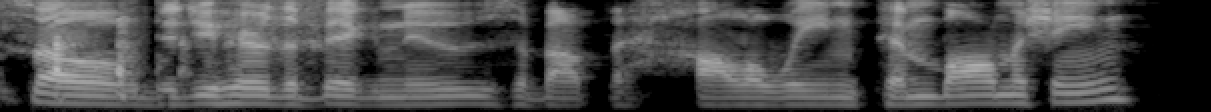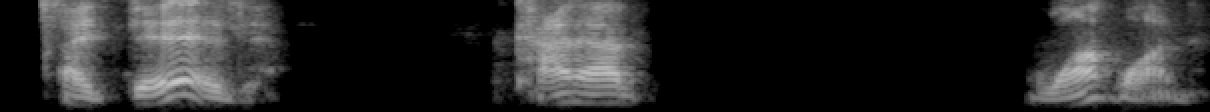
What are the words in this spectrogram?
so did you hear the big news about the Halloween pinball machine? I did. Kind of want one.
